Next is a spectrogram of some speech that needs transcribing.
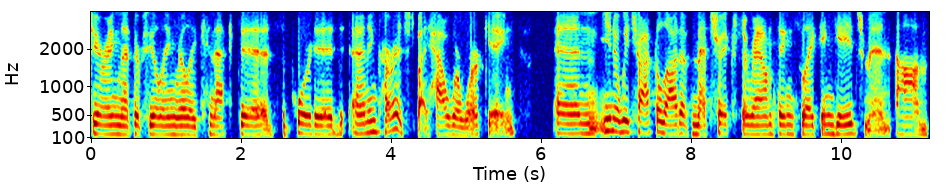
sharing that they're feeling really connected, supported, and encouraged by how we're working. And, you know, we track a lot of metrics around things like engagement. Um,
